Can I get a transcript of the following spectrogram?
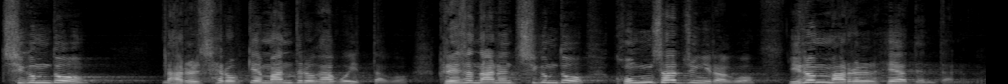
지금도 나를 새롭게 만들어 가고 있다고. 그래서 나는 지금도 공사 중이라고 이런 말을 해야 된다는 거예요.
